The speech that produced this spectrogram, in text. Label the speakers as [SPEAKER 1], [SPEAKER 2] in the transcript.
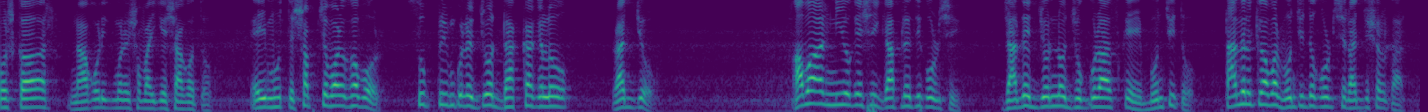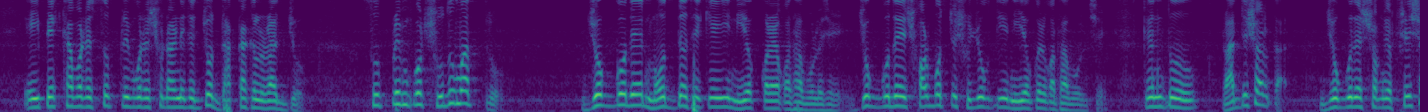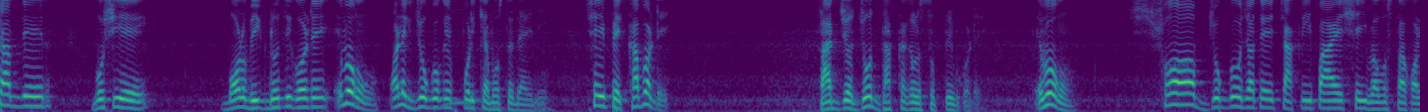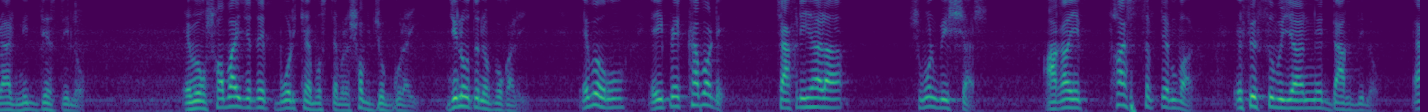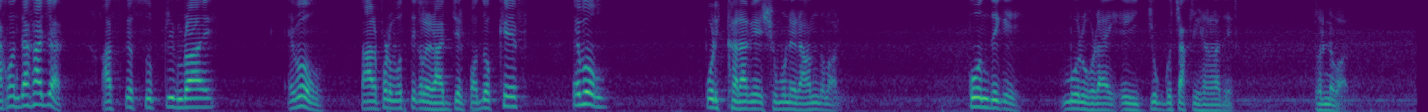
[SPEAKER 1] নমস্কার, নাগরিক মনে সবাইকে স্বাগত। এই মুহূর্তে সবচেয়ে বড় খবর, সুপ্রিম কোর্টের জোর ধাক্কা গেল রাজ্য। আবার নিয়োগে সেই গাফলেতি করছে, যাদের জন্য যোগ্যরা আজকে বঞ্চিত। তাদেরকে আবার বঞ্চিত করছে রাজ্য সরকার। এই প্রেক্ষাপটে সুপ্রিম কোর্টের শুনানিতে জোর ধাক্কা খেল রাজ্য। সুপ্রিম কোর্ট শুধুমাত্র যোগ্যদের মধ্যে থেকেই নিয়োগ করার কথা বলেছে, যোগ্যদের সর্বোচ্চ সুযোগ দিয়ে নিয়োগের কথা বলছে। কিন্তু রাজ্য সরকার যোগ্যদের সঙ্গে ফ্রেশারদের বসিয়ে বড় বিঘ্নতি ঘটে এবং অনেক যোগ্যকে পরীক্ষা বসতে দেয়নি। সেই প্রেক্ষাপটে রাজ্য জোর ধাক্কা গেল সুপ্রিম কোর্টে এবং সব যোগ্য যাতে চাকরি পায় সেই ব্যবস্থা করার নির্দেশ দিল এবং সবাই যাতে পরীক্ষায় বসতে পারে, সব যোগ্যরাই, যে নতুন উপকারী। এবং এই প্রেক্ষাপটে চাকরিহারা সুমন বিশ্বাস আগামী ফার্স্ট সেপ্টেম্বর এসএস অভিযানের ডাক দিল। এখন দেখা যাক আজকে সুপ্রিম রায় এবং তার পরবর্তীকালে রাজ্যের পদক্ষেপ এবং পরীক্ষার আগে সুমনের আন্দোলন। কোন দিকে মোড় ঘোরায় এই যোগ্য চাকরিহারাদের? ধন্যবাদ।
